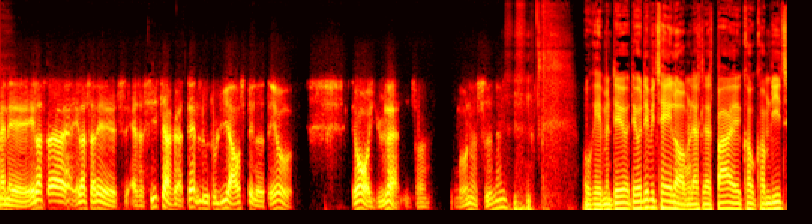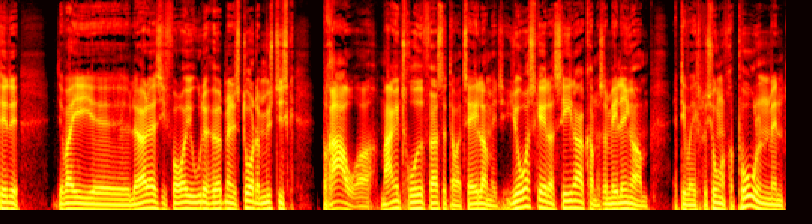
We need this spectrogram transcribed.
Men øh, ellers, så, ellers er det... Altså, sidst jeg har hørt den lyd, du lige afspillede, det er jo... Det var over Jylland for måneder siden, ikke? Okay, men det, det jo det, vi taler om. Lad os, lad os bare øh, komme kom lige til det. Det var i øh, lørdags i forrige uge, der hørte man et stort og mystisk brag, og mange troede først, at der var tale om et jordskæld, og senere kom der så meldinger om, at det var eksplosioner fra Polen, men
